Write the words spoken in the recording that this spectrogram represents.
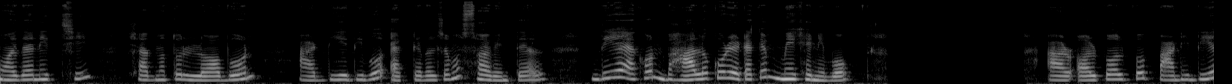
ময়দা নিচ্ছি স্বাদ মতো লবণ আর দিয়ে দিব এক টেবিল চামচ সয়াবিন তেল। দিয়ে এখন ভালো করে এটাকে মেখে নিব। আর অল্প অল্প পানি দিয়ে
